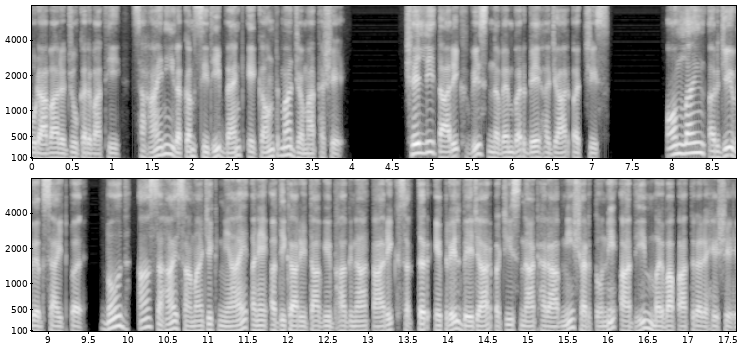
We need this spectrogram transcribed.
પુરાવા રજૂ કરવાથી સહાયની રકમ સીધી બેંક એકાઉન્ટમાં જમા થશે. છેલ્લી તારીખ વીસ નવેમ્બર બે હજાર પચીસ. ઓનલાઇન અરજી વેબસાઇટ પર નોંધ, આ સહાય સામાજિક ન્યાય અને અધિકારિતા વિભાગના તારીખ સત્તર એપ્રિલ બે હજાર પચીસના ઠરાવની શરતોને આધીન મળવાપાત્ર રહેશે.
